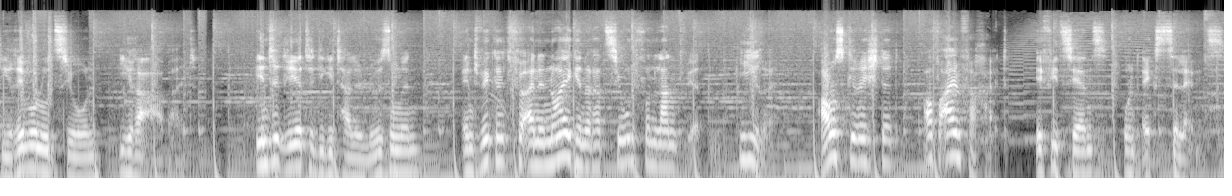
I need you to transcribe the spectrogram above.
die Revolution ihrer Arbeit. Integrierte digitale Lösungen, entwickelt für eine neue Generation von Landwirten, ihre, ausgerichtet auf Einfachheit, Effizienz und Exzellenz.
